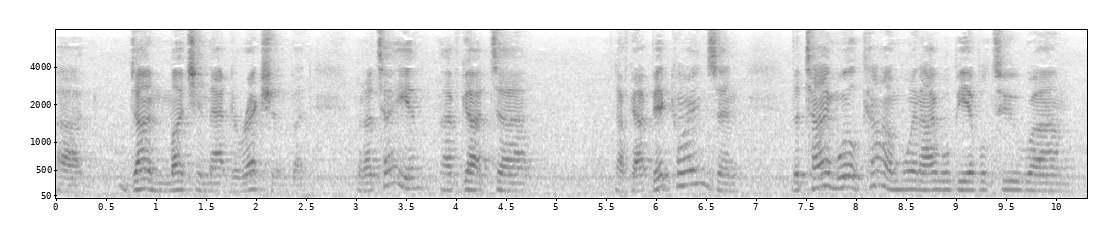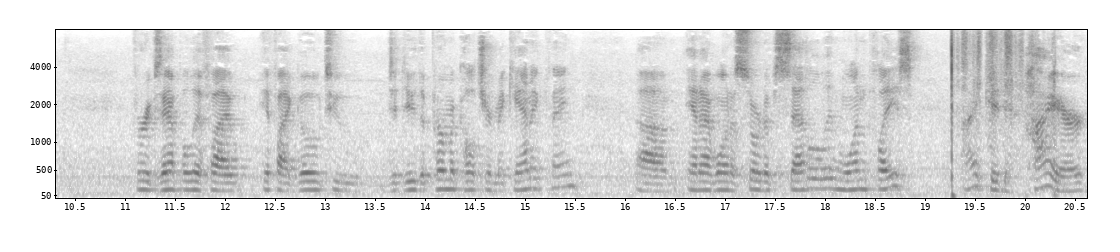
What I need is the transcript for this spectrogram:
uh done much in that direction. But but I'll tell you, I've got uh, I've got bitcoins, and the time will come when I will be able to. Um, for example, if I if I go to to do the permaculture mechanic thing, um, and I want to sort of settle in one place, I could hire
